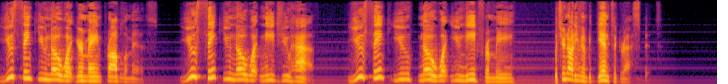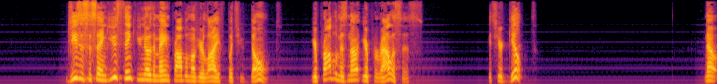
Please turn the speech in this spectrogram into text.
You think you know what your main problem is. You think you know what needs you have. You think you know what you need from me, but you're not even begin to grasp it. Jesus is saying, You think you know the main problem of your life, but you don't. Your problem is not your paralysis, it's your guilt. Now,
